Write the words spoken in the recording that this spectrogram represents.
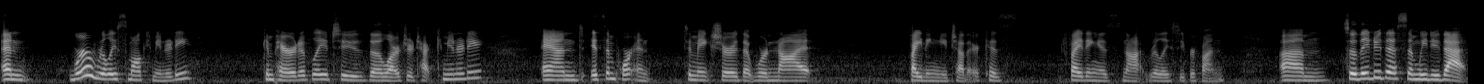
And we're a really small community comparatively to the larger tech community, and it's important to make sure that we're not fighting each other because fighting is not really super fun. Um, so they do this and we do that,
